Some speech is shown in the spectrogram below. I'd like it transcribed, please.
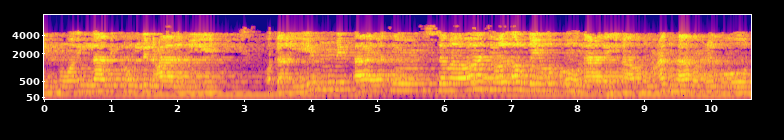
إن هو إلا ذكر للعالمين. وكأي من آية في السماوات والأرض يمرون عليها وهم عنها معرضون.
